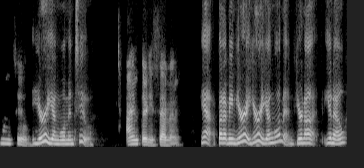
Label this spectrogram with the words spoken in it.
22. You're a young woman too. I'm 37. Yeah, but I mean, you're a, you're a young woman. You're not, you know,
